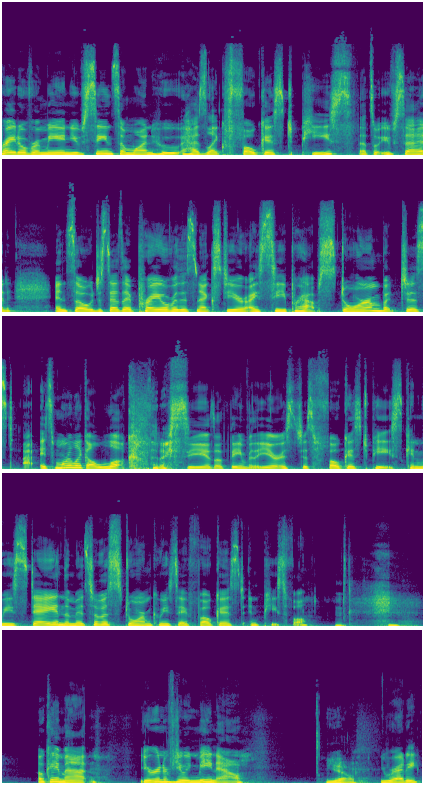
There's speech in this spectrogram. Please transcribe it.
prayed over me and you've seen someone who has like focused peace. That's what you've said. And so just as I pray over this next year, I see perhaps storm, but just uh, it's more like a look that I see as a theme for the year. It's just focused peace. Can we stay in the midst of a storm? Can we stay focused and peaceful? Hmm. Okay, Matt, you're interviewing me now. Yeah. You ready?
